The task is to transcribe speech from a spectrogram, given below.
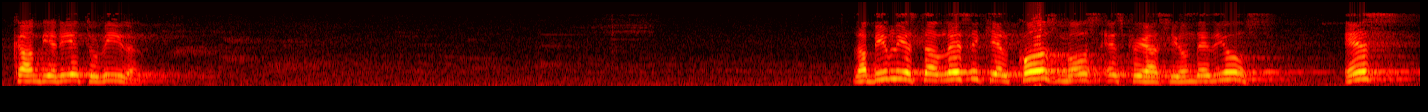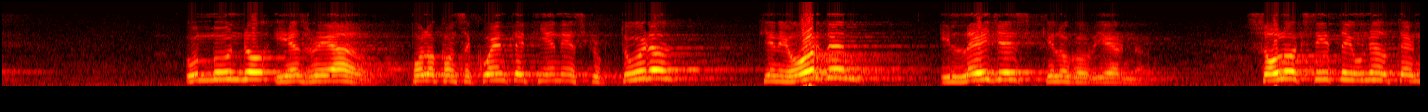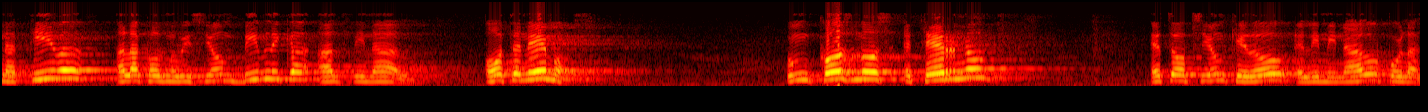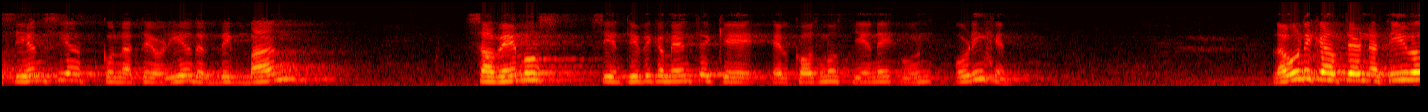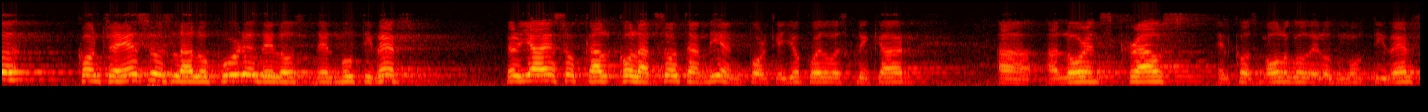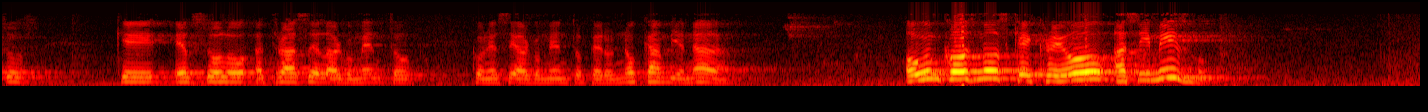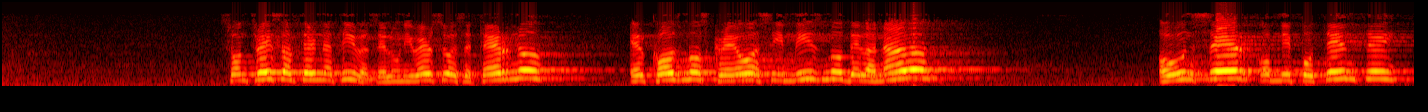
Cambiaría tu vida. La Biblia establece que el cosmos es creación de Dios. Es un mundo y es real. Por lo consecuente tiene estructura, tiene orden y leyes que lo gobiernan. Solo existe una alternativa a la cosmovisión bíblica al final. O tenemos un cosmos eterno. Esta opción quedó eliminado por la ciencia con la teoría del Big Bang. Sabemos científicamente que el cosmos tiene un origen. La única alternativa contra eso es la locura del multiverso. Pero ya eso colapsó también, porque yo puedo explicar a, a Lawrence Krauss, el cosmólogo de los multiversos, que él solo atrasa el argumento con ese argumento, pero no cambia nada. O un cosmos que creó a sí mismo. Son tres alternativas. El universo es eterno, el cosmos creó a sí mismo de la nada, o un ser omnipotente,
